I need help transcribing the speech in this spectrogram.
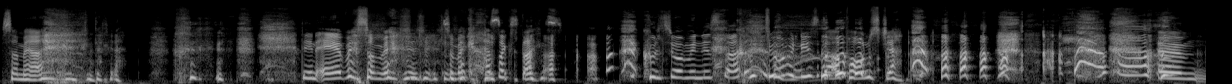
som er den her, det er en abe, som er, som er Kazakhstans Kulturminister. kulturminister og pornostjerne. Øhm, men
